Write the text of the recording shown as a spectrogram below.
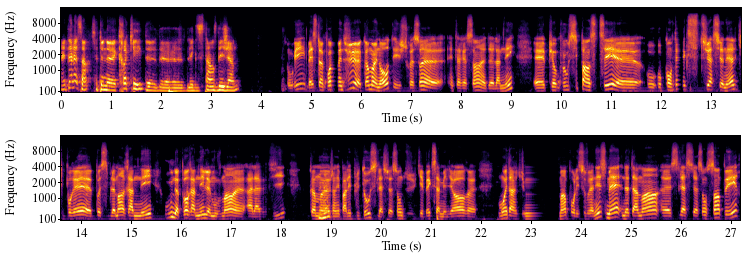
Intéressant. C'est une croquée de l'existence des jeunes. Oui, ben c'est un point de vue euh, comme un autre et je trouve ça euh, intéressant euh, de l'amener. Puis on peut aussi penser au, au contexte situationnel qui pourrait possiblement ramener ou ne pas ramener le mouvement à la vie. Comme Mhm. j'en ai parlé plus tôt, si la situation du Québec s'améliore, moins d'arguments pour les souverainistes, mais notamment euh, si la situation s'empire,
